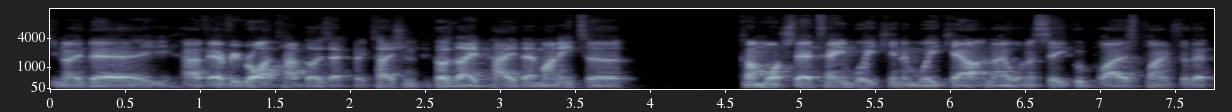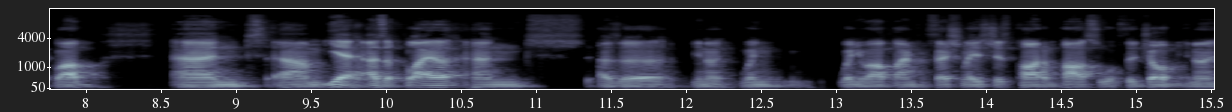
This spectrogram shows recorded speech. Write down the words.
you know they have every right to have those expectations because they pay their money to come watch their team week in and week out, and they want to see good players playing for their club. And um, yeah, as a player and as a you know when when you are playing professionally, it's just part and parcel of the job. You know,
